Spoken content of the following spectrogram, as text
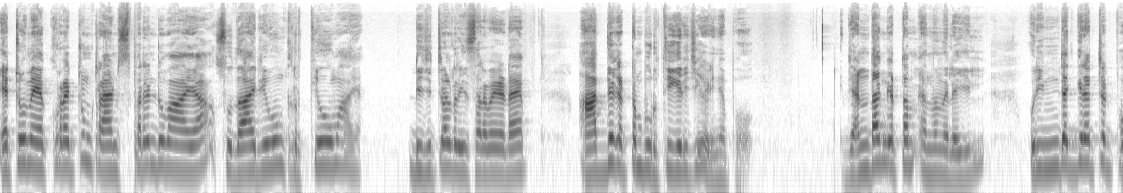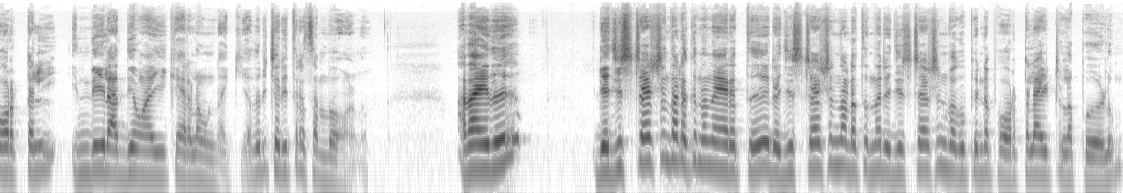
ഏറ്റവും ഏക്കുറേറ്റും ട്രാൻസ്പെറന്റുമായ സുതാര്യവും കൃത്യവുമായ ഡിജിറ്റൽ റീസർവേയുടെ ആദ്യഘട്ടം പൂർത്തീകരിച്ച് കഴിഞ്ഞപ്പോൾ രണ്ടാം ഘട്ടം എന്ന നിലയിൽ ഒരു ഇന്റഗ്രേറ്റഡ് പോർട്ടൽ ഇന്ത്യയിൽ ആദ്യമായി കേരളം ഉണ്ടാക്കി. അതൊരു ചരിത്ര സംഭവമാണ്. അതായത് രജിസ്ട്രേഷൻ നടക്കുന്ന നേരത്ത് രജിസ്ട്രേഷൻ നടത്തുന്ന രജിസ്ട്രേഷൻ വകുപ്പിന്റെ പോർട്ടലായിട്ടുള്ള പേളും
